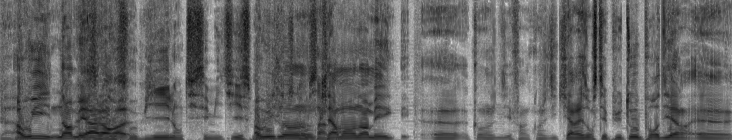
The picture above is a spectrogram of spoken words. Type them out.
la, Ah oui, non, mais la alors. euh, xénophobie, l'antisémitisme. Ah oui, non, ça, clairement, non, mais euh, quand je dis, enfin, quand je dis qu'il a raison, c'était plutôt pour dire, euh.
